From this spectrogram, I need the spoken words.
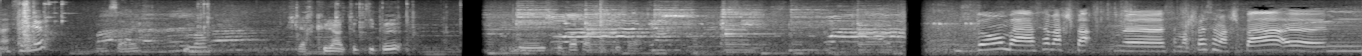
Ah, c'est mieux? Ça va. Bon. Je l'ai reculé un tout petit peu. Et je peux pas faire plus que ça. Bon bah ça marche pas. Euh, ça marche pas, ça marche pas. Euh,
